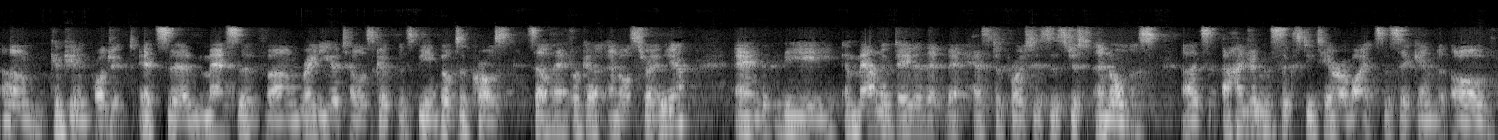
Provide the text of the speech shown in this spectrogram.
um, computing project. It's a massive um, radio telescope that's being built across South Africa and Australia, and the amount of data that that has to process is just enormous. Uh, it's 160 terabytes a second of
